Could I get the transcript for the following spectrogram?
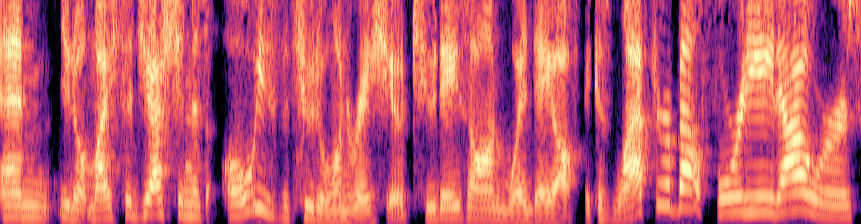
And, you know, my suggestion is always the two to one ratio two days on, one day off, because after about 48 hours,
